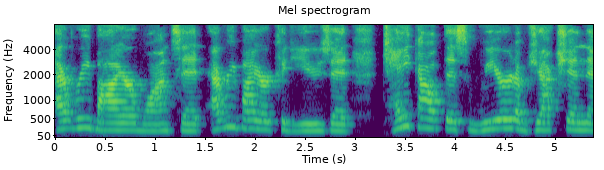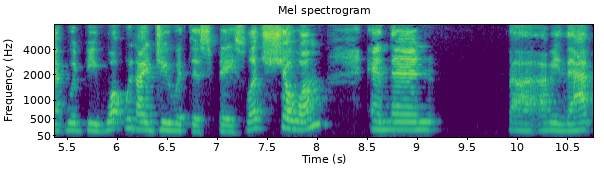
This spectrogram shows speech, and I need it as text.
every buyer wants it every buyer could use it take out this weird objection that would be what would i do with this space let's show them and then uh, I mean that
